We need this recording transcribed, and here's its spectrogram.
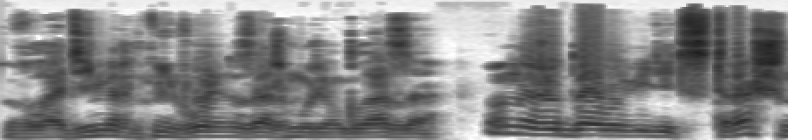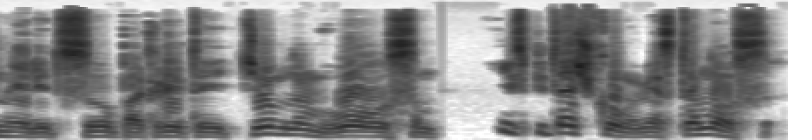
Владимир невольно зажмурил глаза. Он ожидал увидеть страшное лицо, покрытое темным волосом и с пятачком вместо носа.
